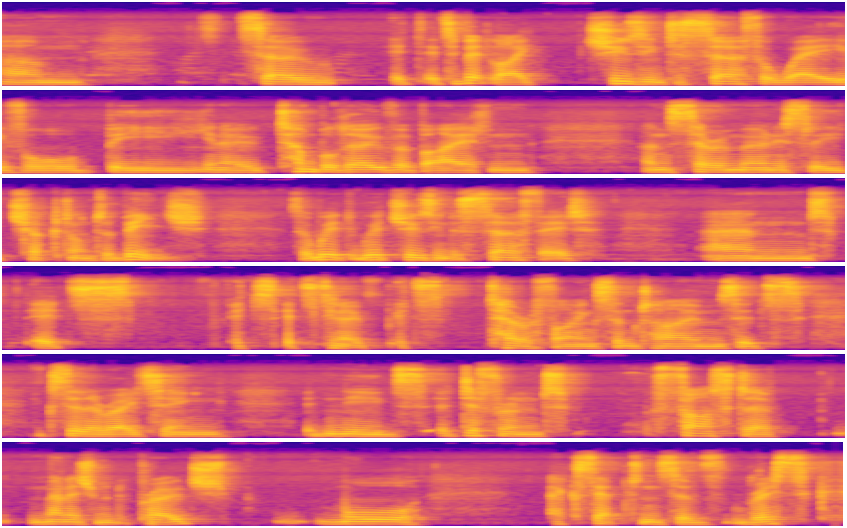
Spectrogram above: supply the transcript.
Um, so it, it's a bit like choosing to surf a wave or be, you know, tumbled over by it and unceremoniously chucked onto beach. So we're, we're choosing to surf it, and it's it's it's you know it's terrifying sometimes. It's exhilarating. It needs a different, faster management approach, more acceptance of risk,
